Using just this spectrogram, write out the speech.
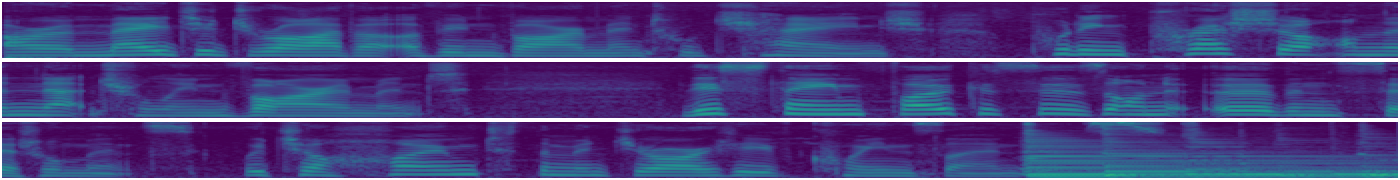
are a major driver of environmental change, putting pressure on the natural environment. This theme focuses on urban settlements, which are home to the majority of Queenslanders.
